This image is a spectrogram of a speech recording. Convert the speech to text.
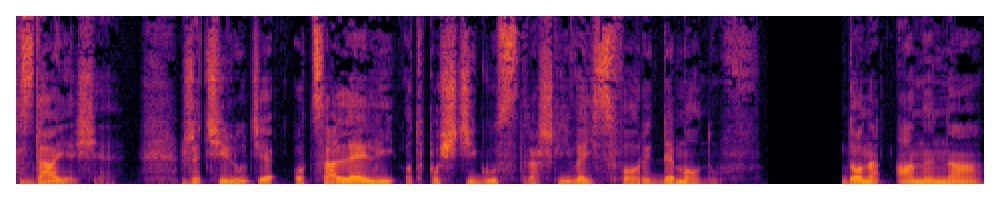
Zdaje się, że ci ludzie ocaleli od pościgu straszliwej sfory demonów. Dona Anna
